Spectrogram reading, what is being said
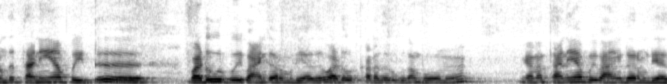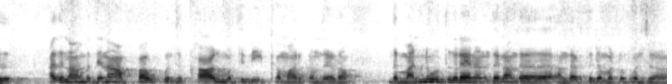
வந்து தனியாக போயிட்டு வடூர் போய் வாங்கிட்டு வர முடியாது. வடூர் கடலூருக்கு தான் போகணும். ஏன்னா தனியாக போய் வாங்கிட்டு வர முடியாது. அது இல்லாமல் பார்த்தீங்கன்னா அப்பாவுக்கு கொஞ்சம் கால் மட்டும் வீக்கமாக இருக்குது அந்த இடம். இந்த மண் ஒத்துக்கலை என்னன்னு தெரியல அந்த அந்த இடத்துல மட்டும் கொஞ்சம்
